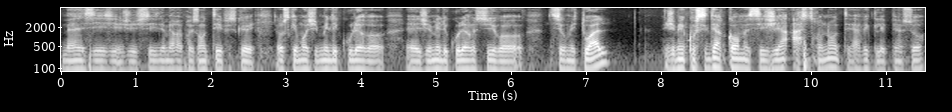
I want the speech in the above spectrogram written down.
mais j'essaie de me représenter parce que lorsque moi je mets les couleurs, je mets les couleurs sur, sur mes toiles, je me considère comme ces géants astronautes avec les pinceaux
